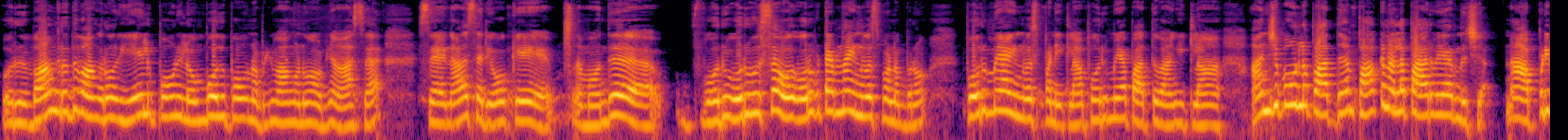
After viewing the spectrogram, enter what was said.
ஒரு வாங்குறது வாங்குறோம் ஒரு ஏழு பவுன் இல்லை ஒம்பது பவுன் அப்படின்னு வாங்கணும் அப்படின்னு ஆசை. சரி அதனால சரி ஓகே நம்ம வந்து ஒரு ஒரு வருஷம் ஒரு- ஒரு டைம் தான் இன்வெஸ்ட் பண்ண போகிறோம் பொறுமையாக இன்வெஸ்ட் பண்ணிக்கலாம் பொறுமையாக பார்த்து வாங்கிக்கலாம். அஞ்சு பவுன் பவுனில் பார்த்தேன். பார்க்க நல்லா பார்வையாக இருந்துச்சு. நான் அப்படி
